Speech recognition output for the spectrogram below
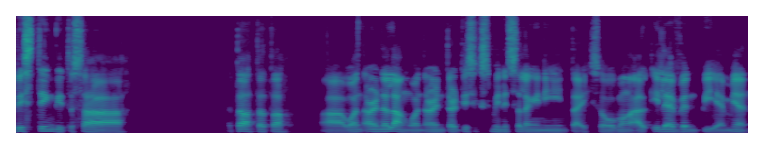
listing dito sa, ito, ito, ito, uh, 1 hour na lang, 1 hour and 36 minutes na lang inihintay. So mga 11 p.m. yan.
